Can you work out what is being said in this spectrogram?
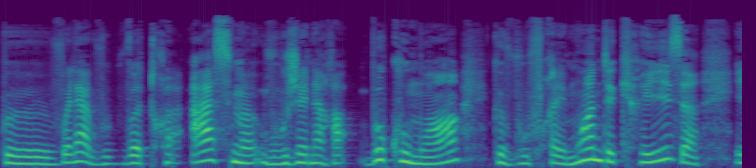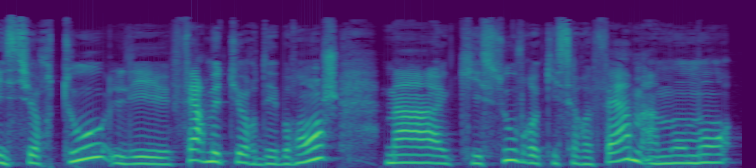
que voilà, votre asthme vous gênera beaucoup moins, que vous ferez moins de crises et surtout les fermetures des branches ben, qui s'ouvrent, qui se referment, un moment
